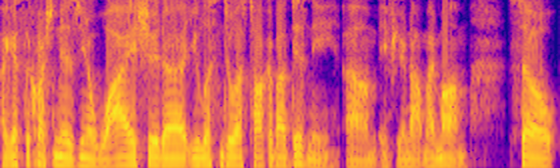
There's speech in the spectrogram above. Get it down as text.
I guess the question is, you know, why should uh, you listen to us talk about Disney um, if you're not my mom? So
